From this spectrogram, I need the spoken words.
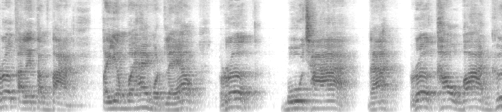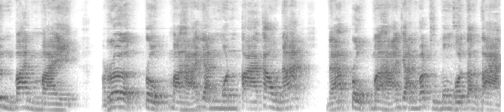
เลิกอะไรต่างๆ เตรียมไว้ให้หมดแล้วเลิกบูชานะเลิกเข้าบ้านขึ้นบ้านใหม่เลิกปลุกมหายันมนตาเก้านะ นะปลุกมหายันวัตถุมงคลต่าง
